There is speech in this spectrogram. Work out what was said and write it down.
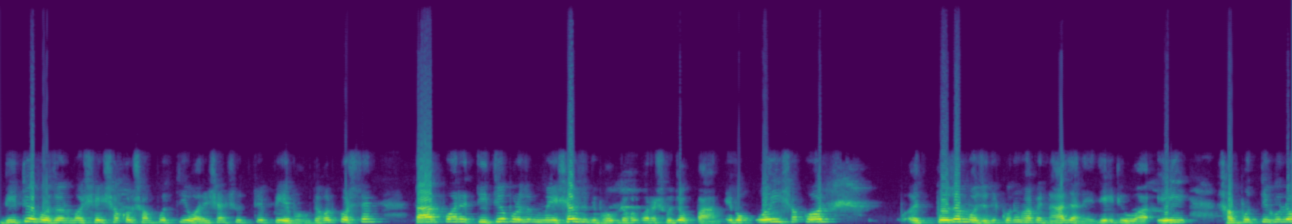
দ্বিতীয় প্রজন্ম সেই সকল সম্পত্তি ওয়ারিশান সূত্রে পেয়ে ভোগ দখল করছেন। তারপরে তৃতীয় প্রজন্ম এসেও যদি ভোগ দখল করার সুযোগ পান এবং ওই সকল প্রজন্ম যদি কোনোভাবে না জানে যে এটি এই সম্পত্তিগুলো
